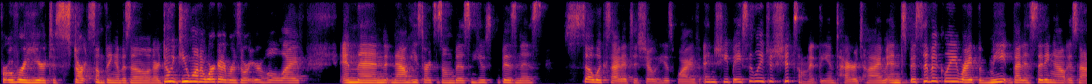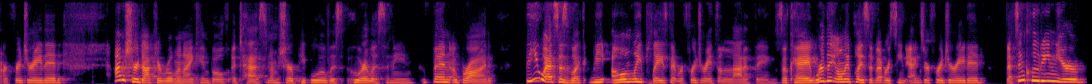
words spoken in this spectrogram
for over a year to start something of his own or do, do you want to work at a resort your whole life? And then now he starts his own business business so excited to show his wife. And she basically just shits on it the entire time. And specifically right the meat that is sitting out is not refrigerated I'm sure Dr. Rule and I can both attest, and I'm sure people who, listen, who are listening who've been abroad. The US is like the only place that refrigerates a lot of things. Okay. We're the only place I've ever seen eggs refrigerated. That's including your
